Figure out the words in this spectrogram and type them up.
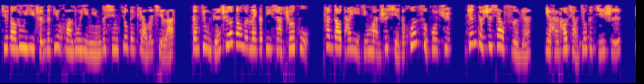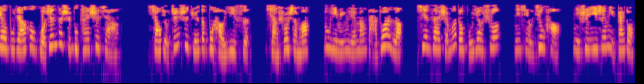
接到陆亦辰的电话，陆一鸣的心就被挑了起来。但救援车到了那个地下车库，看到他已经满是血的昏死过去，真的是笑死人。也还好抢救的及时，要不然后果真的是不堪设想。小九真是觉得不好意思，想说什么，陆一鸣连忙打断了。现在什么都不要说，你醒了就好。你是医生，你该懂。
